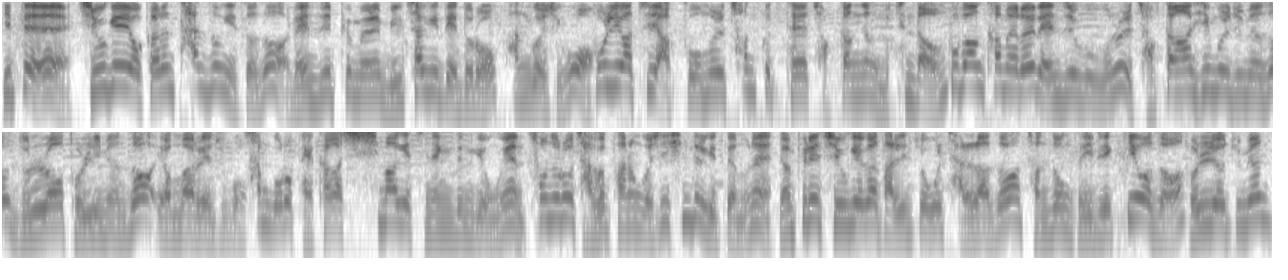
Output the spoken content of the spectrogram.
이때 지우개의 역할은 탄성이 있어서 렌즈 표면에 밀착이 되도록 한 것이고 폴리와치 약품을 천 끝에 적당량 묻힌 다음 후방 카메라의 렌즈 부분을 적당한 힘을 주면서 눌러 돌리면서 연마를 해주고 참고로 백화가 심하게 진행된 경우엔 손으로 작업하는 것이 힘들기 때문에 연필에 지우개가 달린 쪽을 잘라서 전동 드릴에 끼워서 돌려주면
